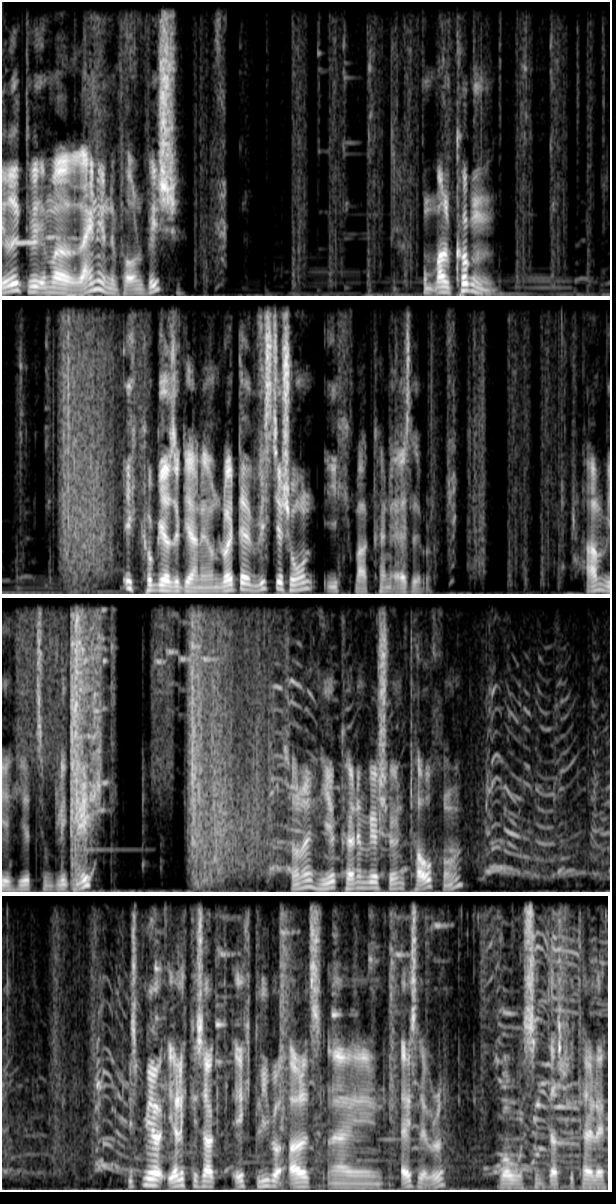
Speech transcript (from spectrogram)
direkt wie immer rein in den faulen Fisch. Und mal gucken. Ich gucke ja so gerne. Und Leute, wisst ihr schon, ich mag keine Eislevel. Haben wir hier zum Glück nicht. Sondern hier können wir schön tauchen. Ist mir ehrlich gesagt echt lieber als ein Eislevel. Wow, was sind das für Teile?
